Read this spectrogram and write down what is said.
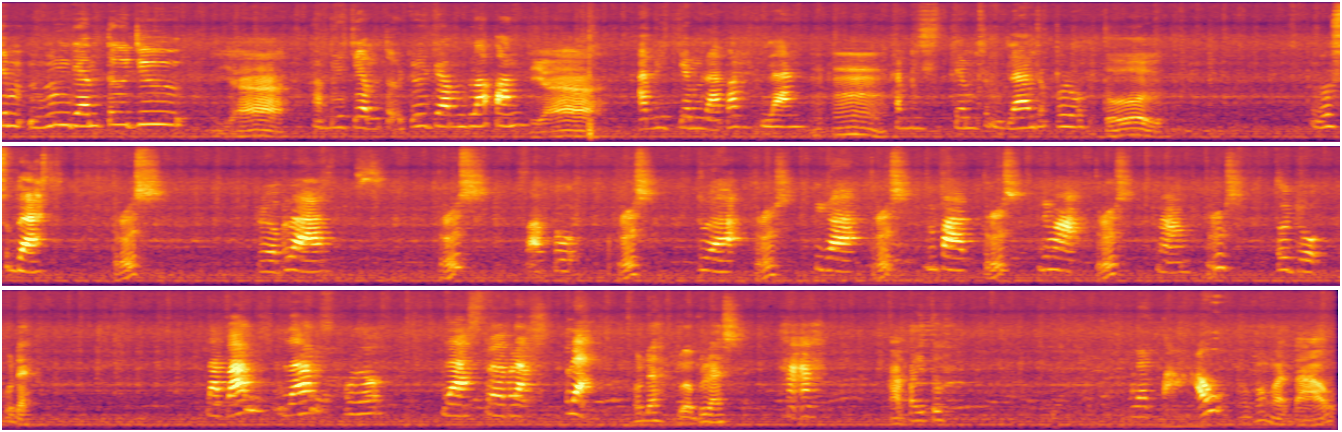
jam enam jam tujuh Iya, habis jam tujuh jam delapan iya. habis jam delapan sembilan Mm-mm, habis jam sembilan sepuluh betul. terus sebelas Terus? dua belas Terus? satu Terus? dua Terus? tiga Terus? empat Terus? lima Terus? enam Terus? tujuh Udah. Delapan sembilan sepuluh belas dua belas udah Udah 12. Hah, Apa itu? nggak tahu Kok nggak tahu?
